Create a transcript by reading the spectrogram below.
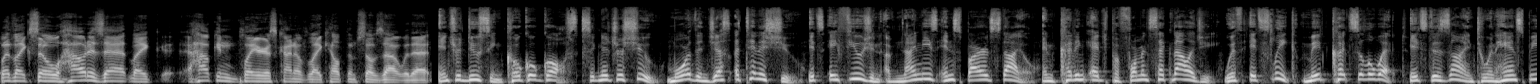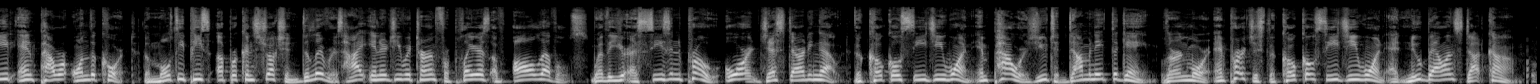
But like, so how does that like, how can players kind of like help themselves out with that? Introducing Coco Gauff's signature shoe, more than just a tennis shoe. It's a fusion of 90s inspired style and cutting edge performance technology with its sleek mid cut silhouette. It's designed to enhance speed and power on the court. The multi-piece upper construction delivers high energy return for players of all levels. Whether you're a seasoned pro or just starting out, the Coco CG1 empowers you to dominate the game. Learn more and purchase the Coco CG1 at newbalance.com. Uh,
